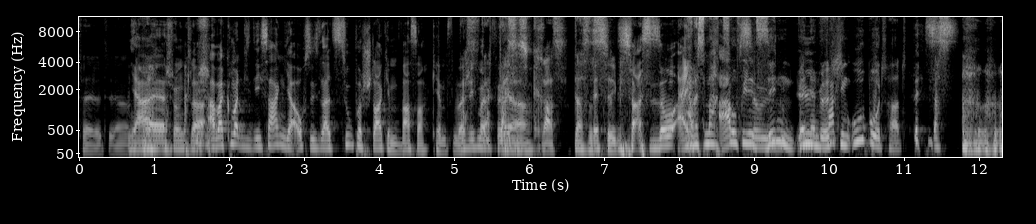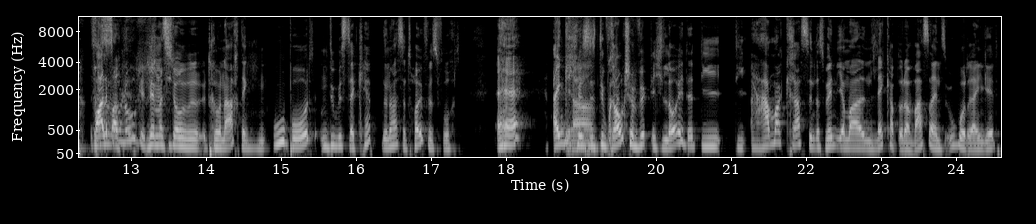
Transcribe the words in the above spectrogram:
fällt, ja. Ja, ja, schon klar. Aber guck mal, die, die sagen ja auch, sie sind halt super stark im Wasser kämpfen. Weißt du, ich meine, das, Ja. ist krass. Das ist das, sick. das war so ein. aber es macht so viel Sinn, wenn er ein fucking U-Boot hat. Das, Das vor allem ist so auch, logisch. wenn man sich darüber nachdenkt, ein U-Boot und du bist der Captain und hast eine Teufelsfrucht. Äh? Eigentlich, Ja. du, du brauchst schon wirklich Leute, die, die hammerkrass sind, dass wenn ihr mal ein Leck habt oder Wasser ins U-Boot reingeht,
